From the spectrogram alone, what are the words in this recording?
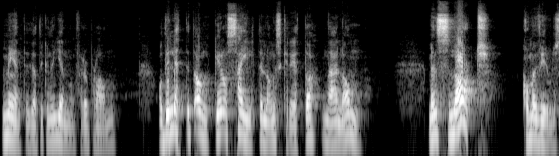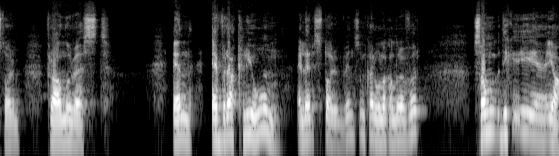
mente de at de kunne gjennomføre planen. Og de lettet anker og seilte langs Kreta, nær land. Men snart kom en virvelstorm fra nordvest. En evraklion, eller stormvind, som Carola kaller det for, som de ja,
